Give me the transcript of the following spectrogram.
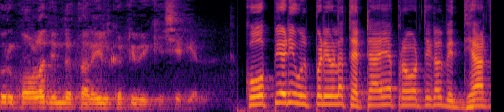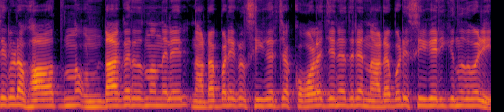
ഒരു കോളേജിന്റെ തലയിൽ കെട്ടിവെക്കുക ശരിയല്ല. കോപ്പിയടി ഉൾപ്പെടെയുള്ള തെറ്റായ പ്രവർത്തികൾ വിദ്യാർത്ഥികളുടെ ഭാഗത്തുനിന്ന് ഉണ്ടാകരുതെന്ന നിലയിൽ നടപടികൾ സ്വീകരിച്ച കോളേജിനെതിരെ നടപടി സ്വീകരിക്കുന്നത് വഴി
